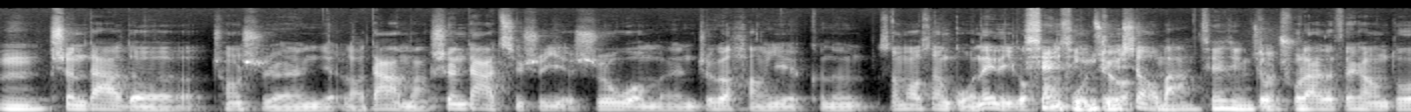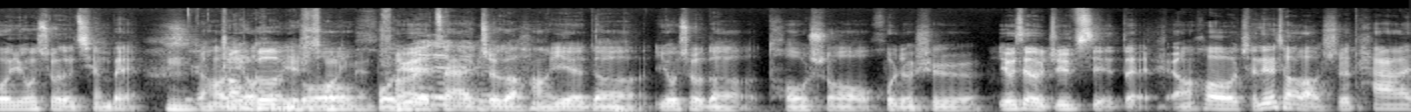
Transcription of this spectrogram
嗯，盛大的创始人也老大嘛，盛大其实也是我们这个行业可能三炮算国内的一个黄埔军校吧，先行就出来了非常多优秀的前辈，嗯，然后也有很多活跃在这个行业的优秀的投手或者是优秀的 GP，对，然后陈天桥老师他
